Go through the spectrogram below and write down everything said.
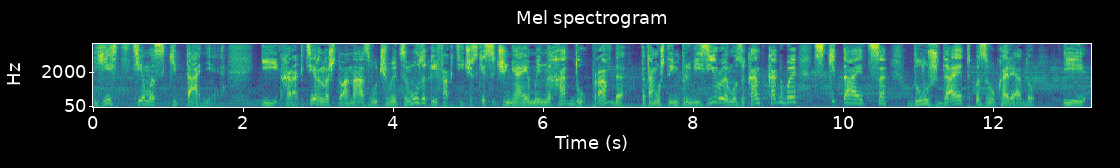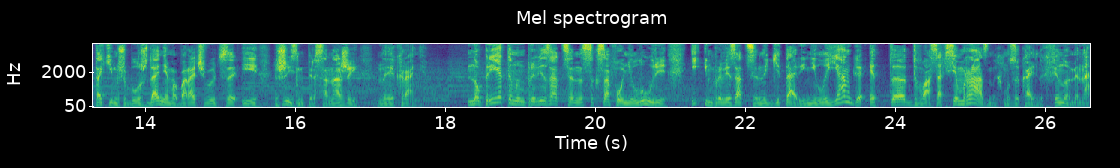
есть тема скитания. И характерно, что она озвучивается музыкой, фактически сочиняемой на ходу, правда? Потому что, импровизируя, музыкант как бы скитается, блуждает по звукоряду. И таким же блужданием оборачиваются и жизнь персонажей на экране. Но при этом импровизация на саксофоне Лури и импровизация на гитаре Нила Янга — это два совсем разных музыкальных феномена.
